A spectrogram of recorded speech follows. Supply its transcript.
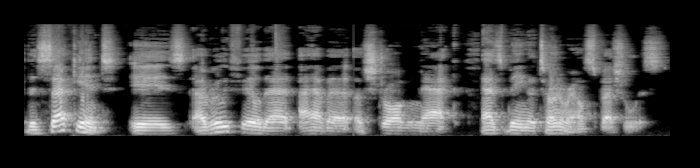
The second is I really feel that I have a, a strong knack as being a turnaround specialist.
